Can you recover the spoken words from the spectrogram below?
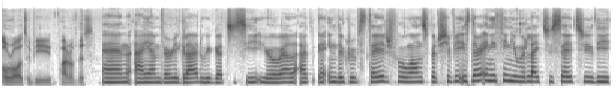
overall to be part of this. And I am very glad we got to see UOL at, in the group stage for once. But Sheepy, is there anything you would like to say to the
